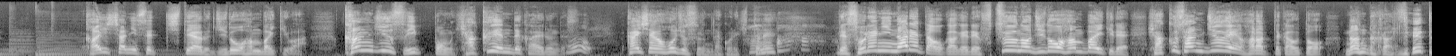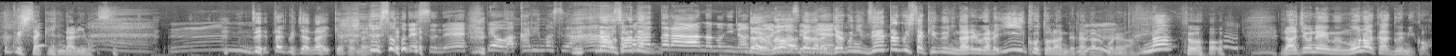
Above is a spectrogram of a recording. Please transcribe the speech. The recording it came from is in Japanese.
会社に設置してある自動販売機は缶ジュース1本100円で買えるんです。お会社が補助するんだよこれきっとね。あでそれに慣れたおかげで普通の自動販売機で130円払って買うとなんだか贅沢した気になります。贅沢じゃないけどね。そうですね。でもわかります。でもそれでこだったらなのになってだよなりますよね。な。だから逆に贅沢した気分になれるからいいことなんでだからこれは、な？そう。ラジオネームモナカグミコ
